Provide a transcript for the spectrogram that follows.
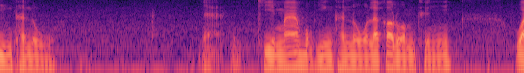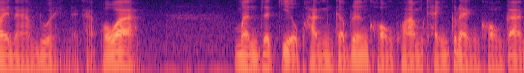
ยิงธนูนะขี่ม้าบกยิงธนูแล้วก็รวมถึงว่ายน้ำด้วยนะครับ เพราะว่า มันจะเกี่ยวพันกับเรื่องของความแข็งแกร่งของการ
